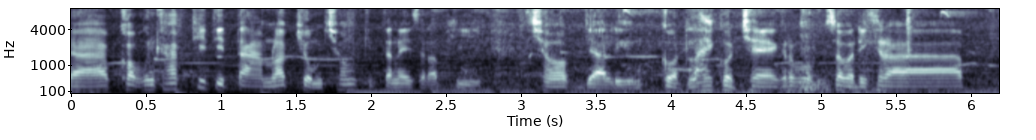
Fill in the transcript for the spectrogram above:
ครับขอบคุณครับที่ติดตามรับชมช่องกิตนายสารพี ชอบอย่าลืมกดไลค์กดแชร์ครับผม สวัสดีครับ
